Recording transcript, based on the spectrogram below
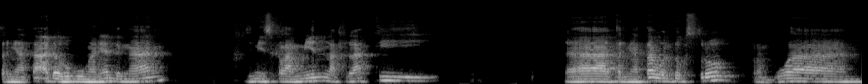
ternyata ada hubungannya dengan jenis kelamin laki-laki. Nah, ternyata untuk stroke perempuan.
